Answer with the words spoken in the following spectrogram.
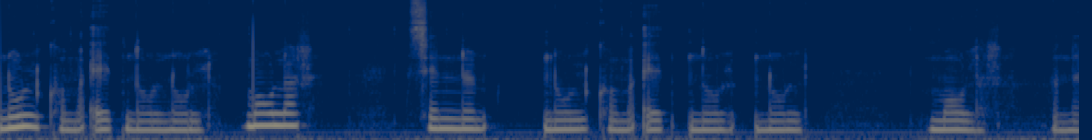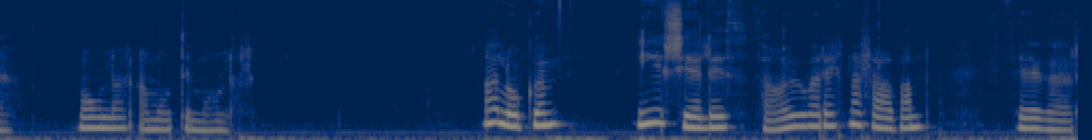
0,100 mólar sinnum 0,100 mólar. Þannig að mólar á móti mólar að lókum í sélið þá hefur að reikna hraðan þegar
